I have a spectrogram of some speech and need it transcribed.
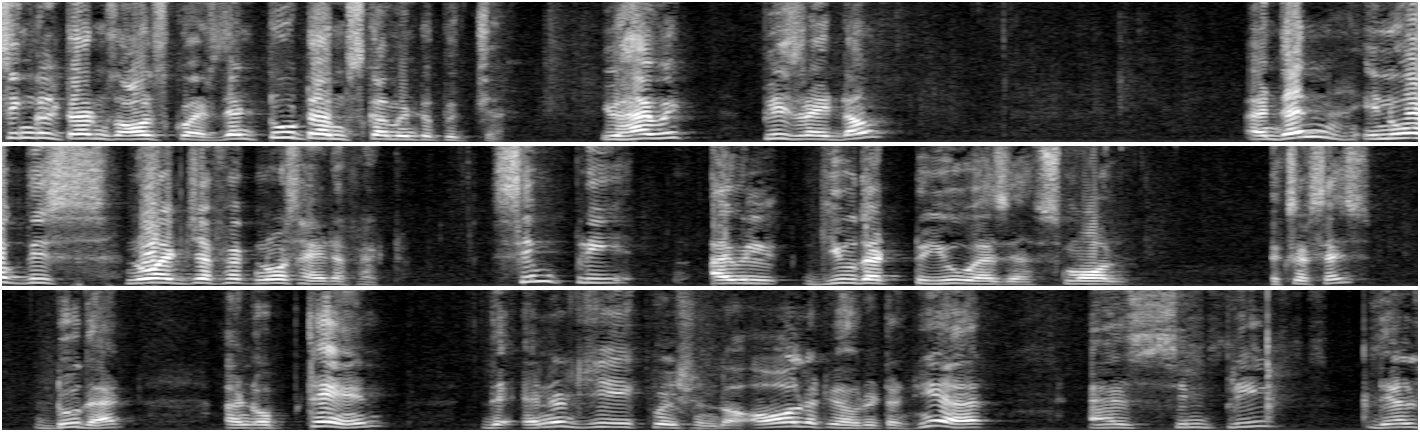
single terms all squares then two terms come into picture you have it please write down and then invoke this no edge effect no side effect simply I will give that to you as a small exercise do that and obtain the energy equation the all that you have written here as simply del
